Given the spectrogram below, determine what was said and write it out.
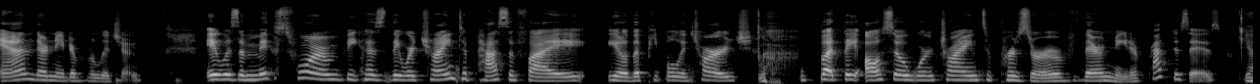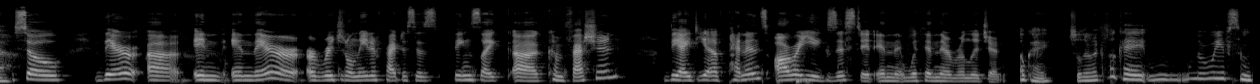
and their native religion. It was a mixed form because they were trying to pacify, you know, the people in charge, but they also were trying to preserve their native practices. Yeah. So their uh in in their original native practices, things like uh confession the idea of penance already existed in the, within their religion. Okay, so they're like, okay, mm, we have some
